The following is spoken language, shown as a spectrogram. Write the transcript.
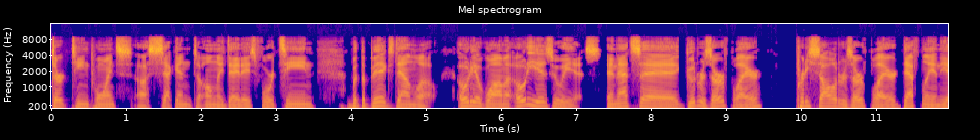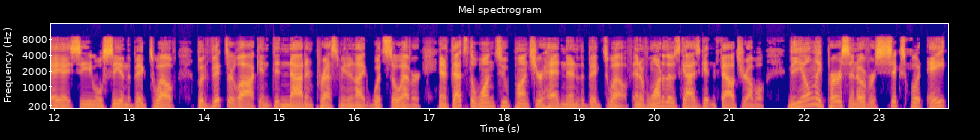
13 points, uh, second to only Day Day's 14. But the bigs down low. Ody Oguama, Ody is who he is, and that's a good reserve player pretty solid reserve player, definitely in the AAC. We'll see in the Big 12. But Viktor Lakhin did not impress me tonight whatsoever. And if that's the one two punch you're heading into the Big 12, and if one of those guys get in foul trouble, the only person over six foot eight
